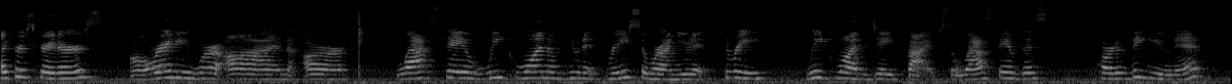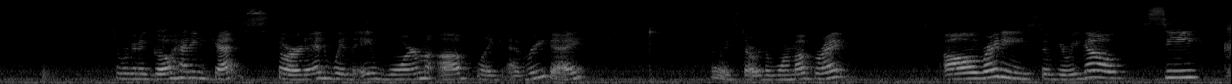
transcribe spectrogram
Hi, first graders. Alrighty, we're on our last day of week one of unit three. So we're on unit three, week one, day five. So last day of this part of the unit. So we're gonna go ahead and get started with a warm up like every day. We always start with a warm up, right? Alrighty, so here we go. C, K,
